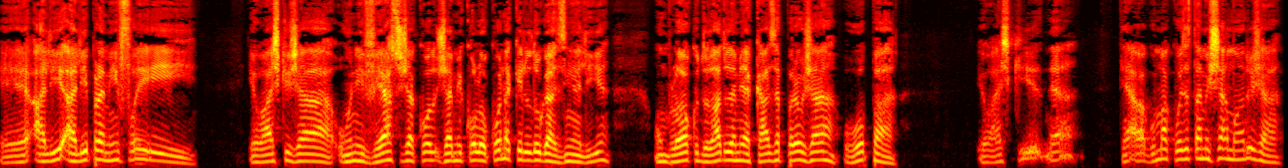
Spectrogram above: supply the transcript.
É, ali, ali para mim foi, eu acho que já o universo já, já me colocou naquele lugarzinho ali, um bloco do lado da minha casa para eu já, opa, eu acho que, né? Tem, alguma coisa está me chamando já.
